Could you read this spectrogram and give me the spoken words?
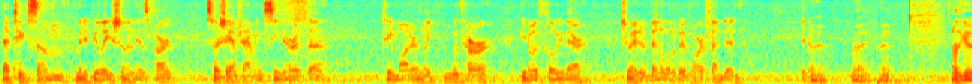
that takes some manipulation on his part, especially after having seen her at the Tate Modern, like with her, you know, with Chloe there. She might have been a little bit more offended. You know. Right, right, right. I think I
